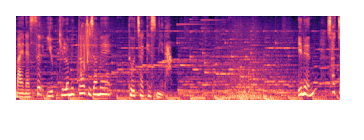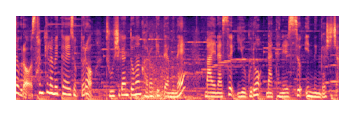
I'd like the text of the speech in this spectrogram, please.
마이너스 6km 지점에 도착했습니다. 이는 서쪽으로 3km의 속도로 2시간 동안 걸었기 때문에 마이너스 6으로 나타낼 수 있는 것이죠.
